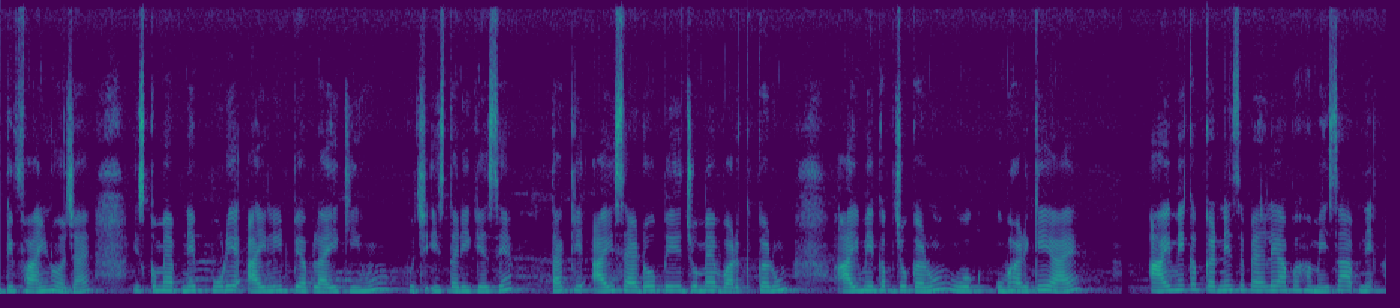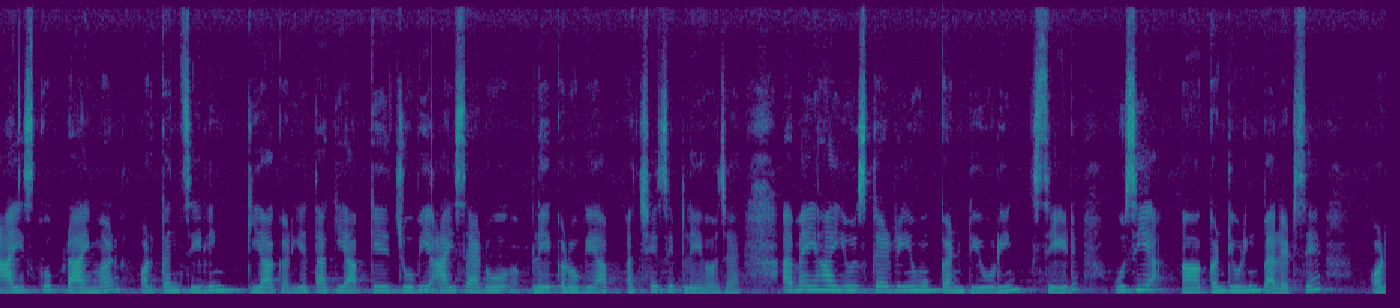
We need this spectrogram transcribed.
डिफ़ाइन हो जाए। इसको मैं अपने पूरे आईलिड पे अप्लाई की हूँ, कुछ इस तरीके से, ताकि आई शेडो पे जो मैं वर्क करूँ आई मेकअप जो करूँ, वो उभर के आए। आई मेकअप करने से पहले आप हमेशा अपने आईज़ को प्राइमर और कंसीलिंग किया करिए, ताकि आपके जो भी आई शेडो प्ले करोगे, आप अच्छे से प्ले हो जाए। अब मैं यहाँ यूज़ कर रही हूँ कंट्यूरिंग शेड उसी कंट्यूरिंग पैलेट से और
